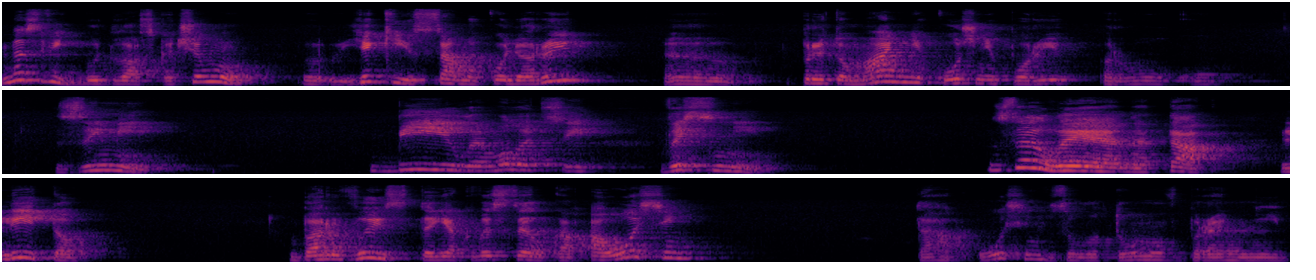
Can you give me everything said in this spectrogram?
Назвіть, будь ласка, чому, е, які саме кольори е, притаманні кожній пори року? Зимі. Біле, молодці, весні. Зелене, так, літо. Барвисте, як веселка, а осінь. Так, осінь в золотому вбранні.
